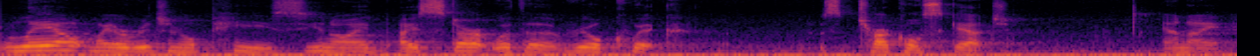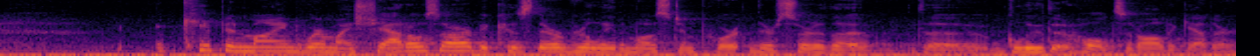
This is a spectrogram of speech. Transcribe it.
lay out my original piece, you know, I, I start with a real quick charcoal sketch. And I keep in mind where my shadows are because they're really the most important. They're sort of the, the glue that holds it all together.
